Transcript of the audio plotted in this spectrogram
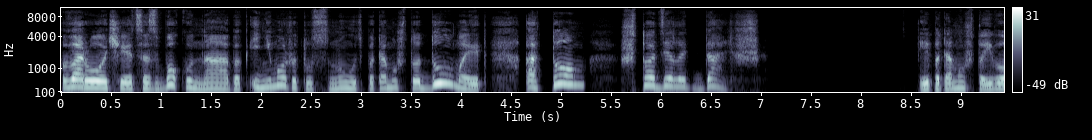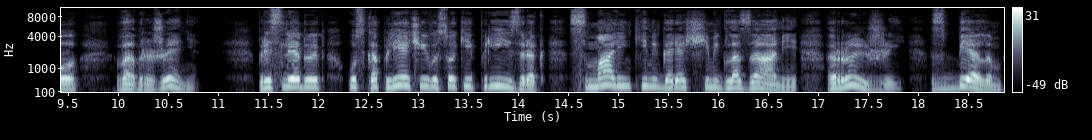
ворочается сбоку на бок и не может уснуть, потому что думает о том, что делать дальше. И потому что его воображение преследует узкоплечий высокий призрак с маленькими горящими глазами, рыжий, с белым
